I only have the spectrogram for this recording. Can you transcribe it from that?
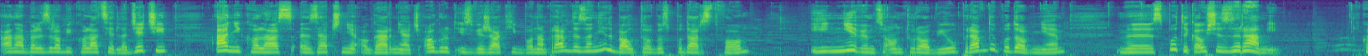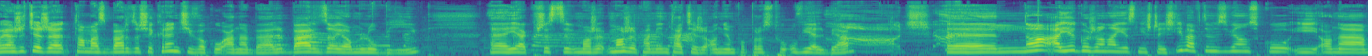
Anabel zrobi kolację dla dzieci, a Nikolas zacznie ogarniać ogród i zwierzaki, bo naprawdę zaniedbał to gospodarstwo i nie wiem, co on tu robił. Prawdopodobnie spotykał się z Rami. Kojarzycie, że Tomas bardzo się kręci wokół Anabel, bardzo ją lubi. E, Jak wszyscy może, może pamiętacie, że on ją po prostu uwielbia. E, no, a jego żona jest nieszczęśliwa w tym związku i ona,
